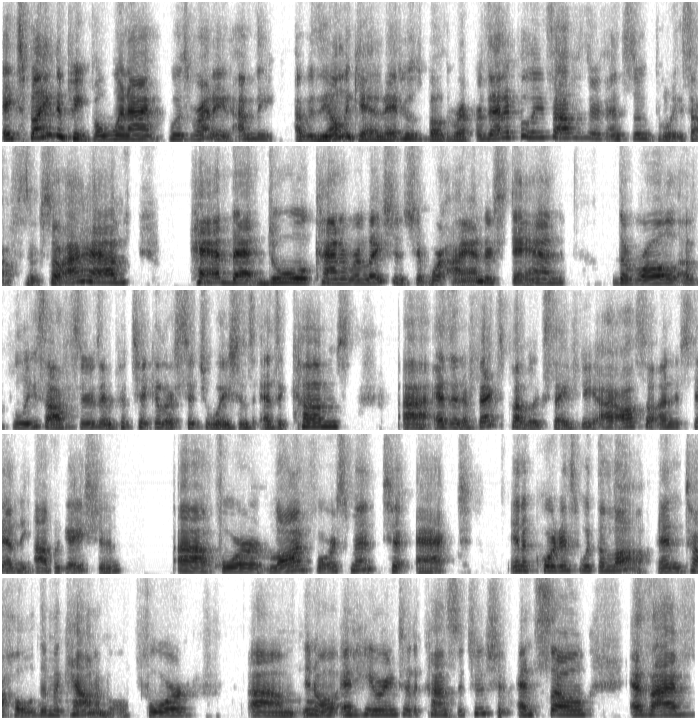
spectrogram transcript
explained to people when I was running, I'm the, I was the only candidate who's both represented police officers and sued police officers. So I have had that dual kind of relationship where I understand the role of police officers in particular situations as it comes, uh, as it affects public safety. I also understand the obligation uh, for law enforcement to act in accordance with the law and to hold them accountable for, um, you know, adhering to the Constitution. And so as I've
